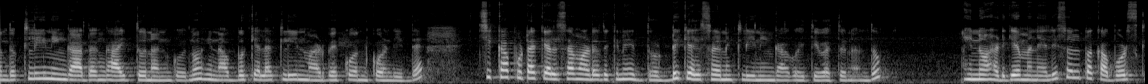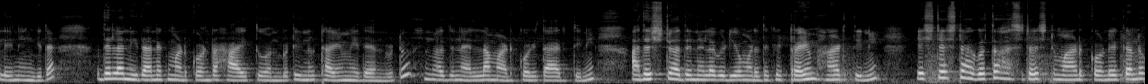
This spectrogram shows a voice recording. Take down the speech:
ಒಂದು ಕ್ಲೀನಿಂಗ್ ಆದಂಗೆ ಆಯಿತು ನನಗೂ ಇನ್ನು ಹಬ್ಬಕ್ಕೆಲ್ಲ ಕ್ಲೀನ್ ಮಾಡಬೇಕು ಅಂದ್ಕೊಂಡಿದ್ದೆ ಚಿಕ್ಕ ಪುಟ್ಟ ಕೆಲಸ ಮಾಡೋದಕ್ಕಿಂತ ದೊಡ್ಡ ಕೆಲಸನೇ ಕ್ಲೀನಿಂಗ್ ಆಗೋಯ್ತು ಇವತ್ತು ನಂದು. ಇನ್ನು ಅಡುಗೆ ಮನೆಯಲ್ಲಿ ಸ್ವಲ್ಪ ಕಬೋರ್ಡ್ಸ್ ಕ್ಲೀನಿಂಗ್ ಇದೆ. ಅದೆಲ್ಲ ನಿಧಾನಕ್ಕೆ ಮಾಡಿಕೊಂಡ್ರೆ ಆಯಿತು ಅಂದ್ಬಿಟ್ಟು, ಇನ್ನೂ ಟೈಮ್ ಇದೆ ಅಂದ್ಬಿಟ್ಟು, ಇನ್ನು ಅದನ್ನೆಲ್ಲ ಮಾಡ್ಕೊಳ್ತಾ ಇರ್ತೀನಿ. ಆದಷ್ಟು ಅದನ್ನೆಲ್ಲ ವಿಡಿಯೋ ಮಾಡೋದಕ್ಕೆ ಟ್ರೈ ಮಾಡ್ತೀನಿ. ಎಷ್ಟೆಷ್ಟು ಆಗುತ್ತೋ ಅಷ್ಟೆಷ್ಟು ಮಾಡಿಕೊಂಡು, ಯಾಕಂದರೆ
